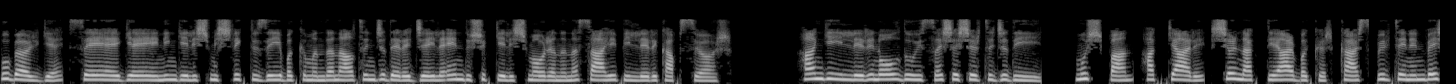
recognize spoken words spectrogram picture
Bu bölge, SEGE'nin gelişmişlik düzeyi bakımından 6. dereceyle en düşük gelişme oranına sahip illeri kapsıyor. Hangi illerin olduğuysa şaşırtıcı değil. Muş, Van, Hakkari, Şırnak, Diyarbakır, Kars, bültenin 5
